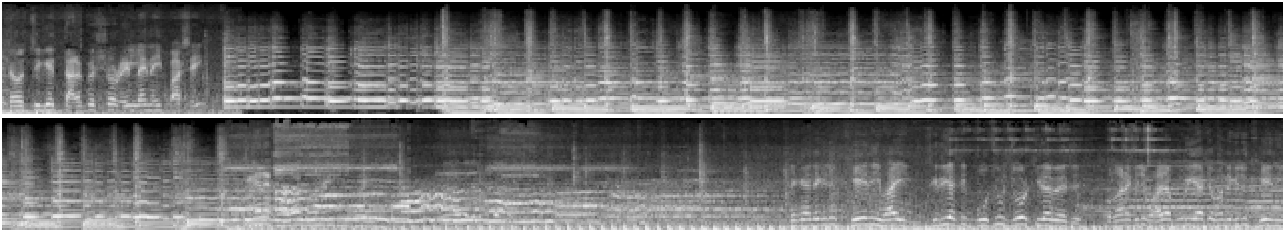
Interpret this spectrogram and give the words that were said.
এটা হচ্ছে গিয়ে তারকেশ্বর রেল লাইন এই পাশেই। এখানে কিছু খেয়ে নি ভাই। সিরিয়াসলি প্রচুর জোর খিদা পেয়েছে। ওখানে কিছু ভাজা পুরি আছে, ওখানে কিছু খেয়ে নি।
